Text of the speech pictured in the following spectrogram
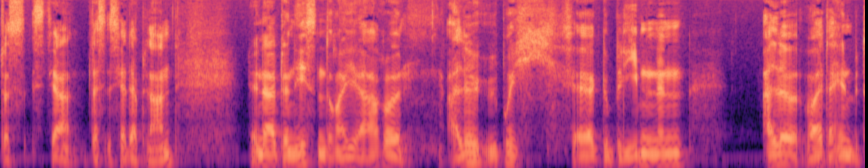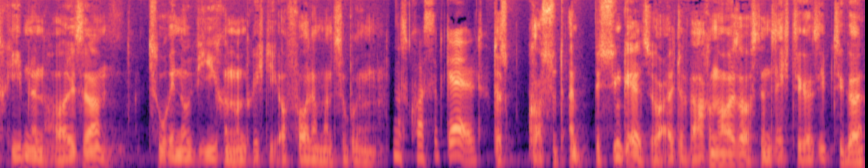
das ist ja, das ist ja der Plan, innerhalb der nächsten drei Jahre alle übrig äh, gebliebenen, alle weiterhin betriebenen Häuser zu renovieren und richtig auf Vordermann zu bringen. Das kostet Geld. Das kostet ein bisschen Geld. So alte Warenhäuser aus den 60er, 70er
